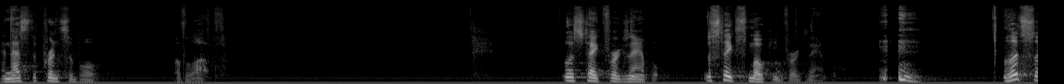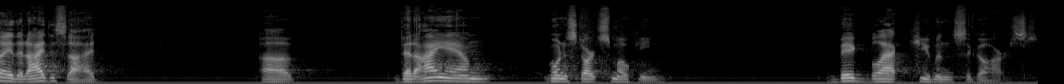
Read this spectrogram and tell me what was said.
And that's the principle of love. Let's take, for example, let's take smoking, for example. let's say that I decide uh, that I am going to start smoking big black Cuban cigars.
